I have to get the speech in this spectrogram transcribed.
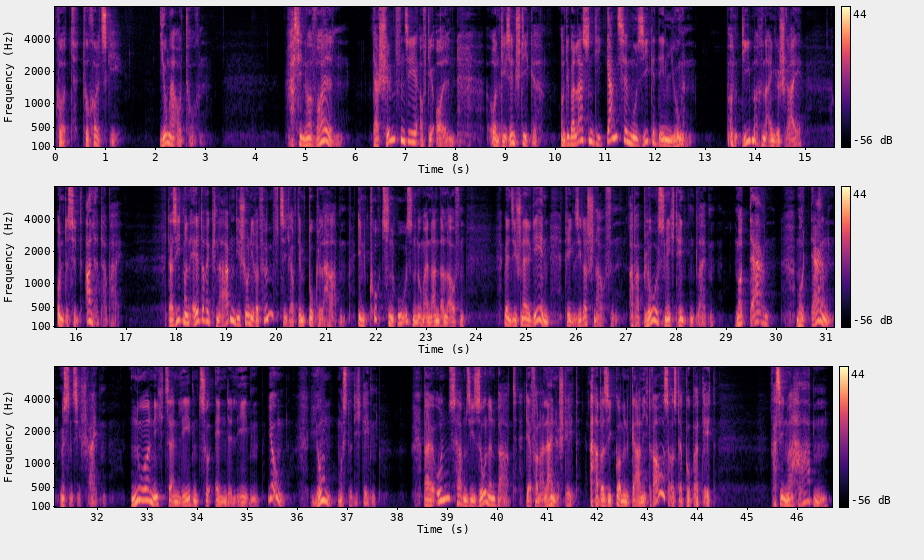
Kurt Tucholsky. Junge Autoren. Was sie nur wollen. Da schimpfen sie auf die Ollen. Und die sind Stieke. Und überlassen die ganze Musike den Jungen. Und die machen ein Geschrei. Und es sind alle dabei. Da sieht man ältere Knaben, die schon ihre 50 auf dem Buckel haben, in kurzen Hosen umeinander laufen. Wenn sie schnell gehen, kriegen sie das Schnaufen. Aber bloß nicht hinten bleiben. Modern, modern müssen sie schreiben. Nur nicht sein Leben zu Ende leben. Jung, jung musst du dich geben. Bei uns haben sie so nen Bart, der von alleine steht, aber sie kommen gar nicht raus aus der Pubertät. Was sie nur haben.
